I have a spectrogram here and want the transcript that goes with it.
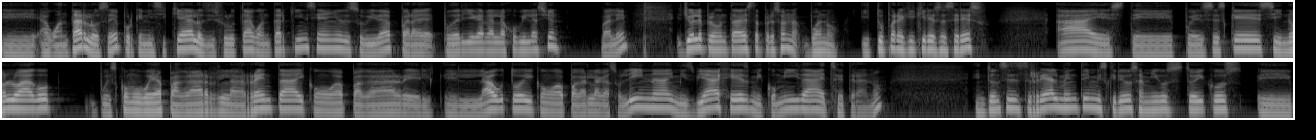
eh, aguantarlos, ¿eh? porque ni siquiera los disfruta, aguantar 15 años de su vida para poder llegar a la jubilación, ¿vale? Yo le preguntaba a esta persona, bueno, ¿y tú para qué quieres hacer eso? Ah, este, pues es que si no lo hago, pues cómo voy a pagar la renta y cómo voy a pagar el, el auto y cómo voy a pagar la gasolina y mis viajes, mi comida, etcétera, ¿no? Entonces, realmente, mis queridos amigos estoicos, eh,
